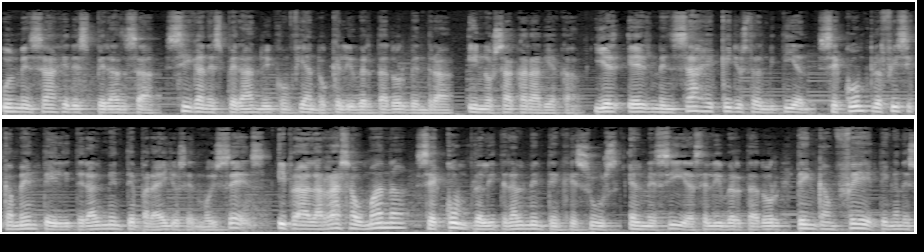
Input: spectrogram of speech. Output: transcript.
un mensaje de esperanza. Sigan esperando y confiando que el libertador vendrá y nos sacará de acá. Y el, mensaje que ellos transmitían se cumple físicamente y literalmente para ellos en Moisés y para la raza humana se cumple literalmente en Jesús, el Mesías, el libertador. Tengan fe, tengan esperanza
